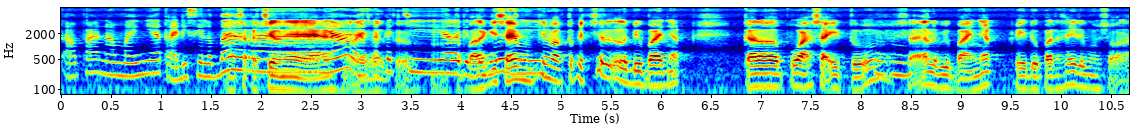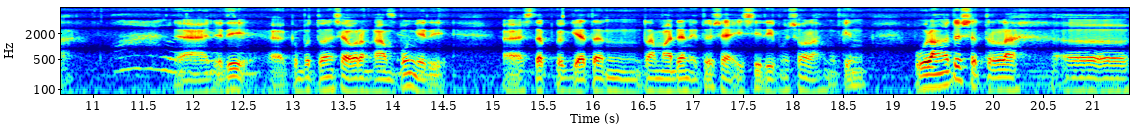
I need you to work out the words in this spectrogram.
apa namanya tradisi Lebaran. masa kecilnya ya, ya Ya, masa betul. kecil. gitu, apalagi saya mungkin waktu kecil lebih banyak kalau puasa itu saya lebih banyak kehidupan saya di musola ya jadi eh, kebetulan saya orang kampung jadi eh, setiap kegiatan Ramadan itu saya isi di musola. Mungkin pulang itu setelah eh,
